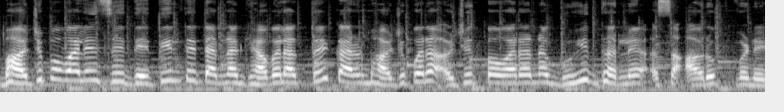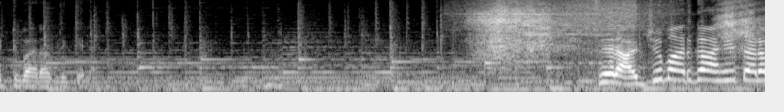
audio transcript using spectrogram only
भाजपवाले जे देतील ते त्यांना घ्यावं लागतंय कारण भाजपनं अजित पवारांना गृहीत धरले असा आरोप वडेट्टीवारांनी केला. जे राज्यमार्ग आहे त्याला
